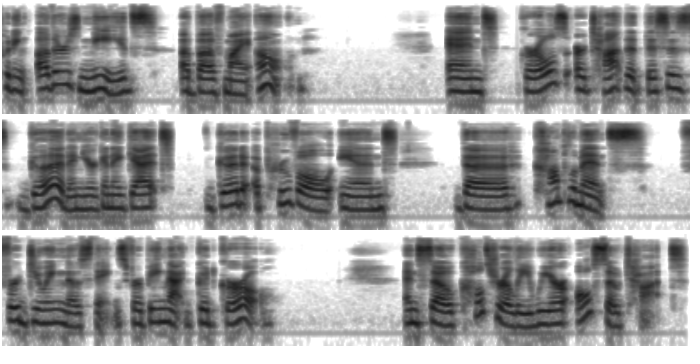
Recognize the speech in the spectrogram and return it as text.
putting others' needs above my own. And girls are taught that this is good and you're going to get good approval and the compliments for doing those things, for being that good girl. And so culturally, we are also taught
